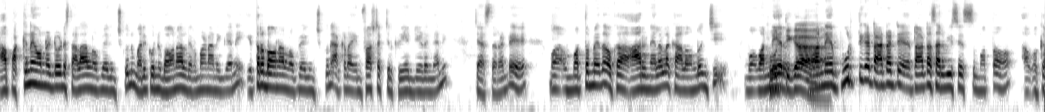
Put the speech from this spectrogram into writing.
ఆ పక్కనే ఉన్నటువంటి స్థలాలను ఉపయోగించుకుని మరికొన్ని భవనాల నిర్మాణానికి కానీ ఇతర భవనాలను ఉపయోగించుకుని అక్కడ ఇన్ఫ్రాస్ట్రక్చర్ క్రియేట్ చేయడం కానీ చేస్తారు అంటే మొత్తం మీద ఒక ఆరు నెలల కాలంలోంచి వన్ ఇయర్ వన్ ఇయర్ పూర్తిగా టాటా టాటా సర్వీసెస్ మొత్తం ఒక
